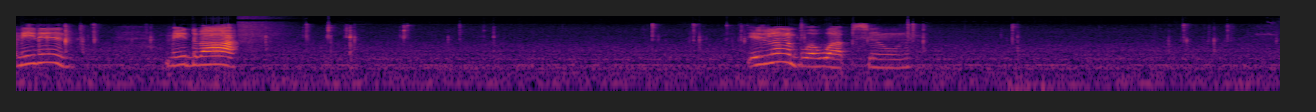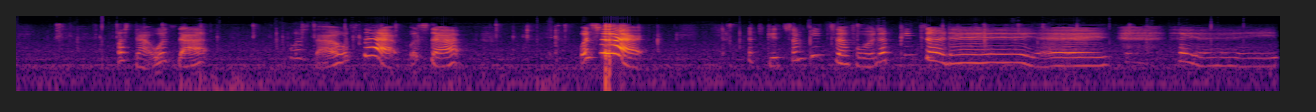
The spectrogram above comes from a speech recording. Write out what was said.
I'm eating. I made the box. It's gonna blow up soon. What's that? What's that? What's that? What's that? What's that? What's that? Let's get some pizza for the pizza day. Hey, hey, hey.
